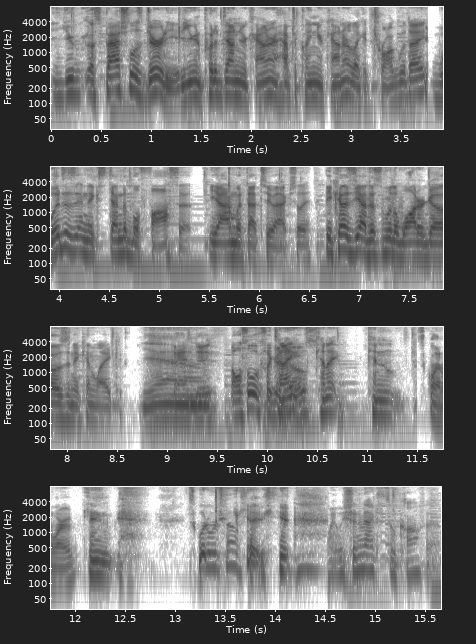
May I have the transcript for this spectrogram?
You, a spatula is dirty. Are you gonna put it down your counter and have to clean your counter like a troglodyte? Woods is an extendable faucet. Yeah, I'm with that too, actually. Because yeah, this is where the water goes and it can like Yeah. bend it. Also looks like Can a I? nose. Can I? Can? Squidward. Can? Squidward's nose. Okay. Wait, we shouldn't have acted so confident.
